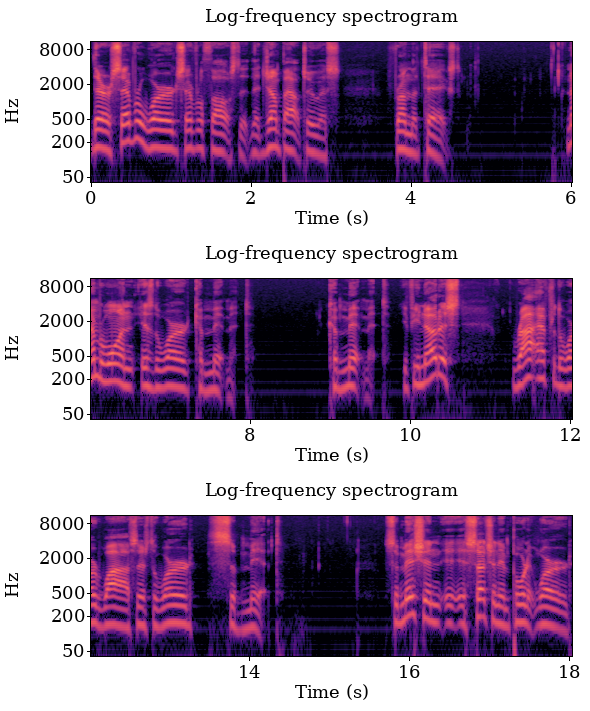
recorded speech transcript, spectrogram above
there are several words, several thoughts that, that jump out to us from the text. Number one is the word commitment. Commitment. If you notice, right after the word wives, there's the word submit. Submission is such an important word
